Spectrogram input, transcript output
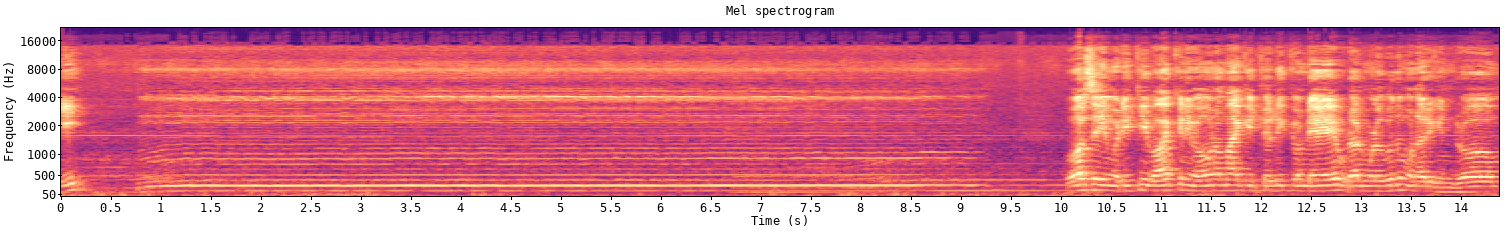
உள்வாங்கி ஓசையை முடுக்கி வாக்கினை மௌனமாக்கி சொல்லிக்கொண்டே உடல் முழுவதும் உணர்கின்றோம்.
